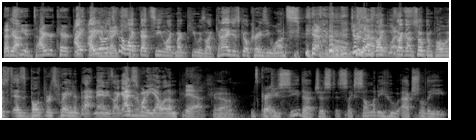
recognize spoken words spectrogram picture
that's Yeah. the entire character. I, I always Night felt like that scene, like Mike Keaton was like, "Can I just go crazy once?" Yeah, Because just he's like, he's once. like, I'm so composed as both Bruce Wayne and Batman. He's like, I just want to yell at him. yeah. Yeah, It's But great. You see that just it's like somebody who actually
